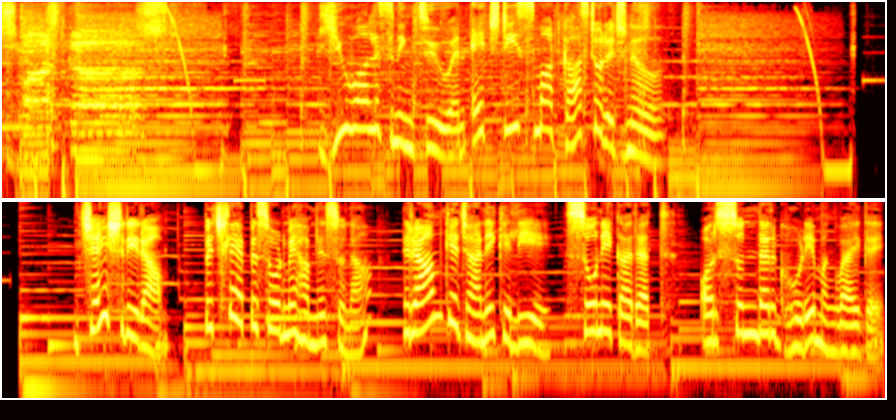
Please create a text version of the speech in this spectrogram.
Smartcast. You are listening to an HD Smartcast original. जय श्री राम पिछले एपिसोड में हमने सुना, राम के जाने के लिए सोने का रथ और सुंदर घोड़े मंगवाए गए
